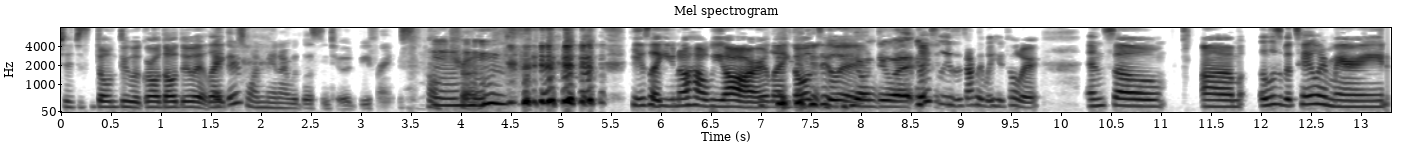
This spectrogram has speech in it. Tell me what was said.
to just don't do it, girl, don't do it. Like, Like there's one man I would listen to, it'd be Frank Sinatra. Mhm. He's like, you know how we are. Like, don't do it. Don't do it. Basically, is exactly what he told her. And so, um, Elizabeth Taylor married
